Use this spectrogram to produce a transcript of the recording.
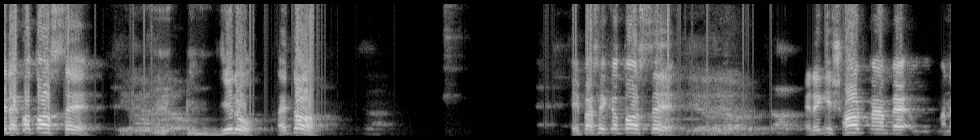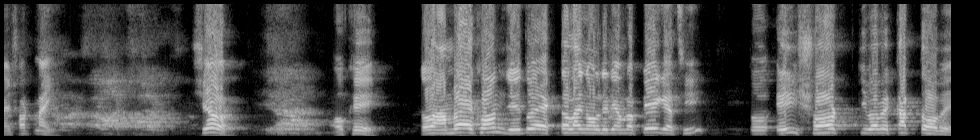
এটা কত আসছে? জিরো, তাই তো? এই পাশে কত আসছে? এটা কি শর্ট না মানে শর্ট নাই? শিওর ওকে তো আমরা এখন যেহেতু একটা লাইন অলরেডি আমরা পেয়ে গেছি, তো এই শর্ট কীভাবে কাটতে হবে,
